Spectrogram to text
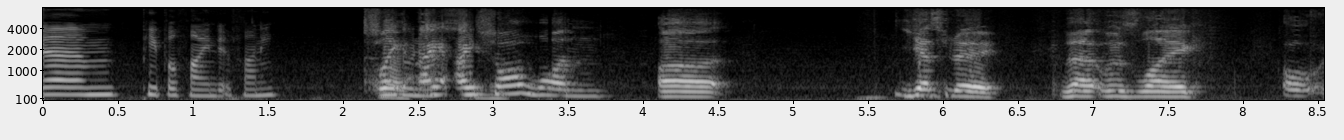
Um, people find it funny. like I. I saw one uh yesterday that was like, oh,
